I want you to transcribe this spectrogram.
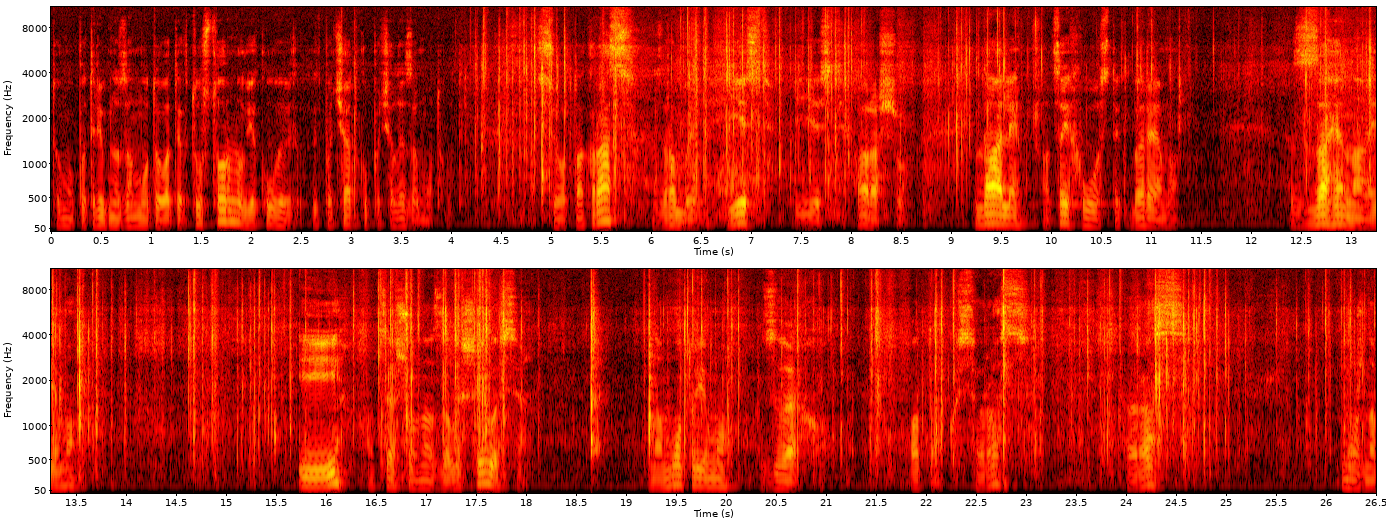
Тому потрібно замотувати в ту сторону, в яку ви від початку почали замотувати. Все, так раз, зробили. Єсть, єсть. Хорошо. Далі оцей хвостик беремо, загинаємо. І оце, що в нас залишилося, намотуємо зверху. Отак ось. Раз. Раз. Можна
